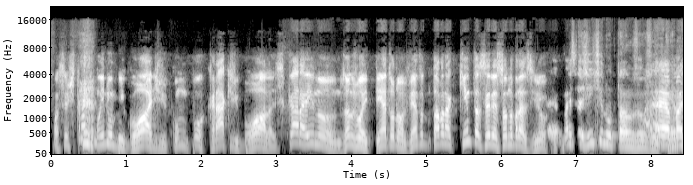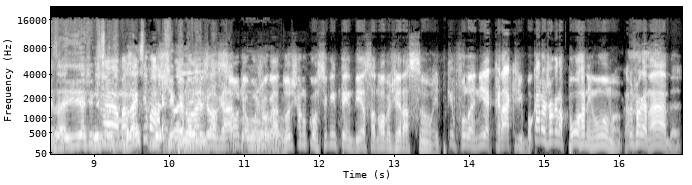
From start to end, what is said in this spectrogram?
Pô, vocês tratam ele um bigode como, pô, craque de bola. Esse cara aí no, nos anos 80 ou 90 não tava na quinta seleção do Brasil. É, mas a gente não tá nos anos 80. É, mas né? aí a gente... É, mas aí tem uma supervalorização de alguns jogadores que eu não consigo entender essa nova geração aí. Porque fulaninha é craque de bola. O cara joga porra nenhuma. O cara não joga nada.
